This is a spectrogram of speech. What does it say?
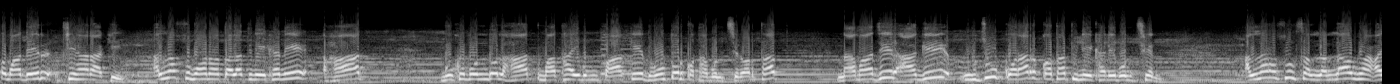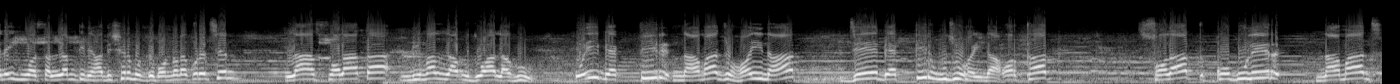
তোমাদের চেহারা কি। আল্লাহ ওয়া তিনি এখানে হাত, মুখমণ্ডল, হাত, মাথা এবং পাকে ধৌতর কথা বলছেন। অর্থাৎ নামাজের আগে উজু করার কথা তিনি এখানে বলছেন। আল্লাহ রসুল সাল্লাল্লাহু আলাইহি ওয়াসাল্লাম তিনি হাদিসের মধ্যে বর্ণনা করেছেন, লা সলাতা লিমান লা উদওয়া লাহু। ওই ব্যক্তির নামাজ হয় না, যে ব্যক্তির উজু হয় না। অর্থাৎ সলাত কবুলের নামাজ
